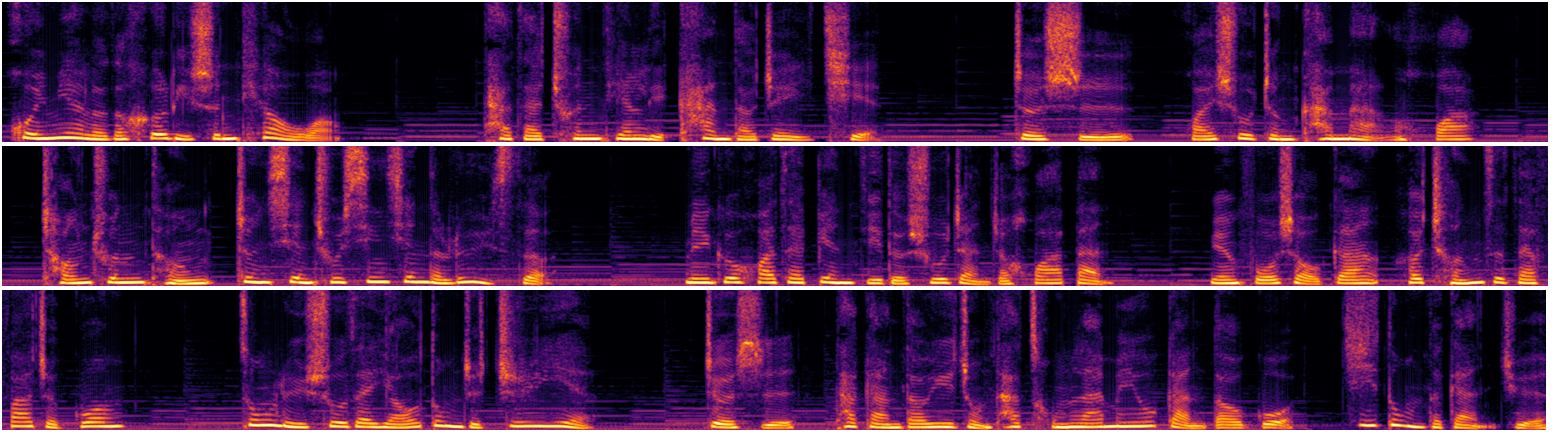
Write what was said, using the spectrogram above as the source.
毁灭了的赫里森眺望。他在春天里看到这一切，这时。槐树正开满了花，常春藤正现出新鲜的绿色，玫瑰花在遍地的舒展着花瓣，圆佛手柑和橙子在发着光，棕榈树在摇动着枝叶。这时，他感到一种他从来没有感到过激动的感觉。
